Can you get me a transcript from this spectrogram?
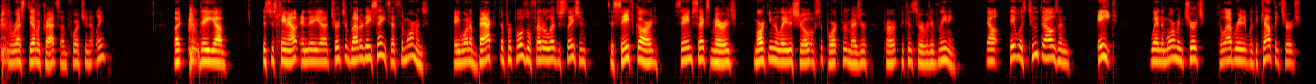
the rest Democrats, unfortunately. But they, uh, this just came out, and the uh, Church of Latter day Saints, that's the Mormons, they want to back the proposal federal legislation to safeguard same sex marriage, marking the latest show of support for the measure for the conservative leaning. Now, it was 2008 when the Mormon Church collaborated with the Catholic Church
